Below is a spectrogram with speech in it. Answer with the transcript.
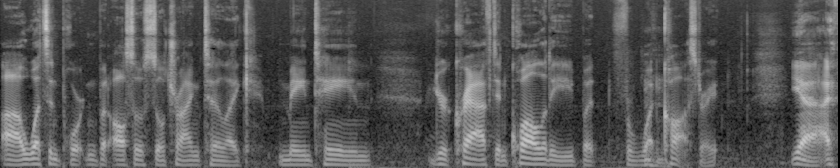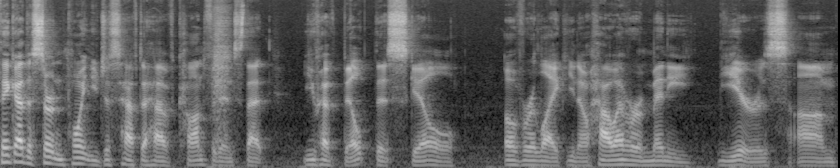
uh, what's important, but also still trying to like maintain your craft and quality, but for what cost, right? Yeah, I think at a certain point you just have to have confidence that you have built this skill over like, you know, however many years. Um,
